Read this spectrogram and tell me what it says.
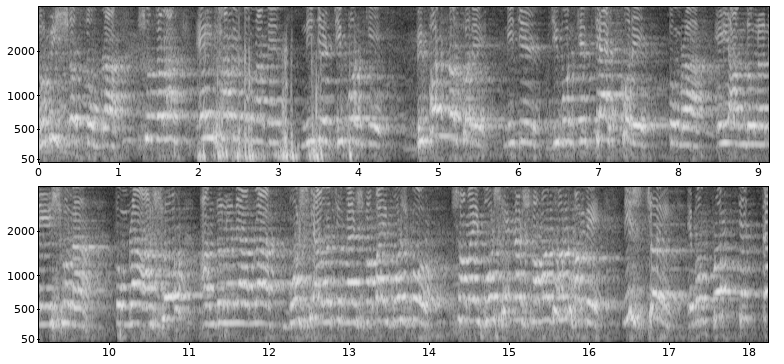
ভবিষ্যৎ তোমরা। সুতরাং এইভাবে তোমাদের নিজের জীবনকে বিপন্ন করে, নিজের জীবনকে ত্যাগ করে তোমরা এই আন্দোলনে এসো না। তোমরা আসো, আন্দোলনে আমরা বসে আলোচনায় সবাই বসবো। সবাই বসে এটা সমাধান হবে, নিশ্চয়ই। এবং প্রত্যেকটা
